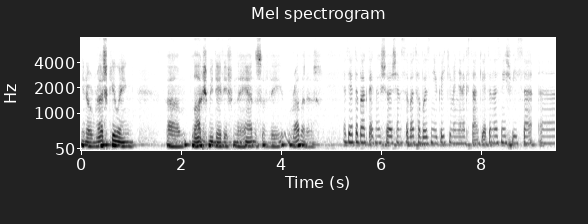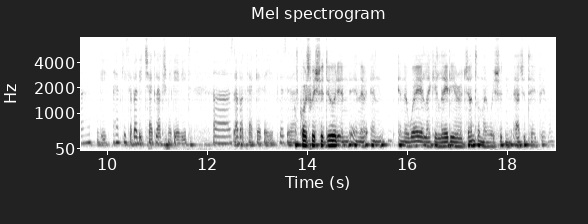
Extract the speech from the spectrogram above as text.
you know rescuing um, Lakshmi Devi from the hands of the Ravanas. Ezért a baktáknak sohasem szabad habozniuk, hogy kimenjenek Sankirtanozni, és vissza, uh, hát kiszabadítsák Lakshmi Dévit az abakták kezei közül. Of course, we should do it in, in, a, in, in a way like a lady or a gentleman. We shouldn't agitate people.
